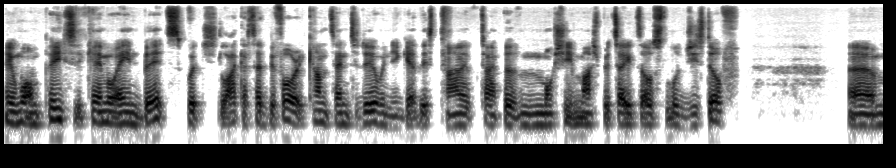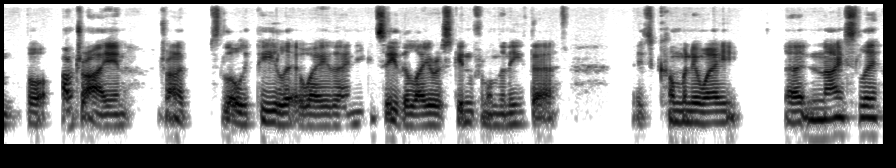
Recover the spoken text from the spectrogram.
in one piece. It came away in bits, which, like I said before, it can tend to do when you get this kind of type of mushy mashed potato sludgy stuff. Um, but I'm trying, trying to slowly peel it away there, and you can see the layer of skin from underneath there. It's coming away uh, nicely.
